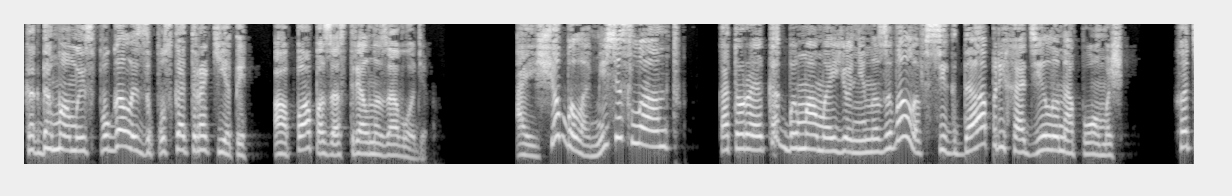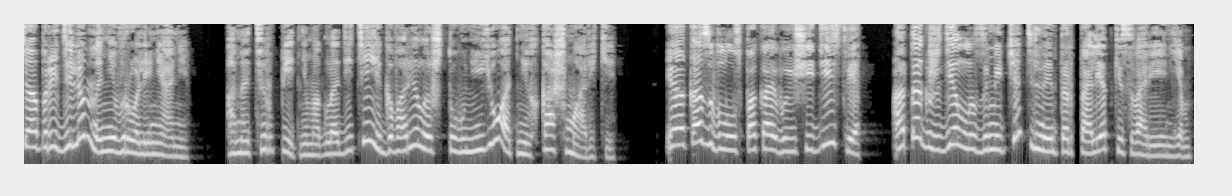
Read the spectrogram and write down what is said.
когда мама испугалась запускать ракеты, а папа застрял на заводе. А еще была миссис Ланд, которая, как бы мама ее ни называла, всегда приходила на помощь, хотя определенно не в роли няни. Она терпеть не могла детей и говорила, что у нее от них кошмарики. И оказывала успокаивающие действия, а также делала замечательные тарталетки с вареньем.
